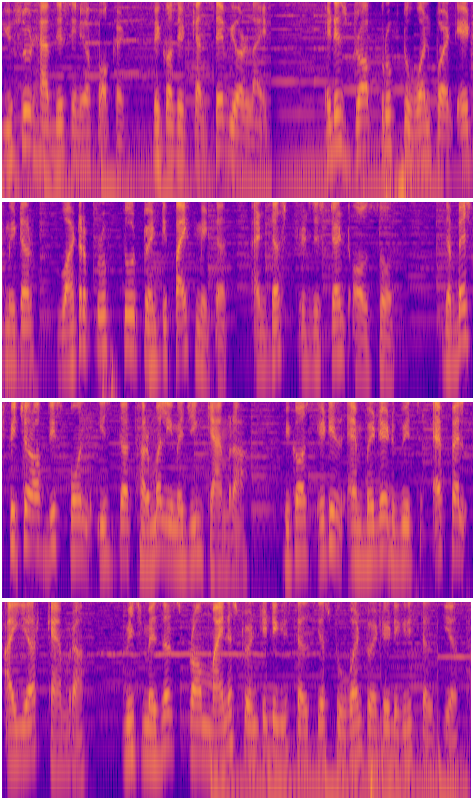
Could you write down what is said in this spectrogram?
you should have this in your pocket because it can save your life. It is drop proof to 1.8 meter, waterproof to 25 meter and dust resistant also. The best feature of this phone is the thermal imaging camera because it is embedded with FLIR camera which measures from minus 20 degrees Celsius to 120 degrees Celsius.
